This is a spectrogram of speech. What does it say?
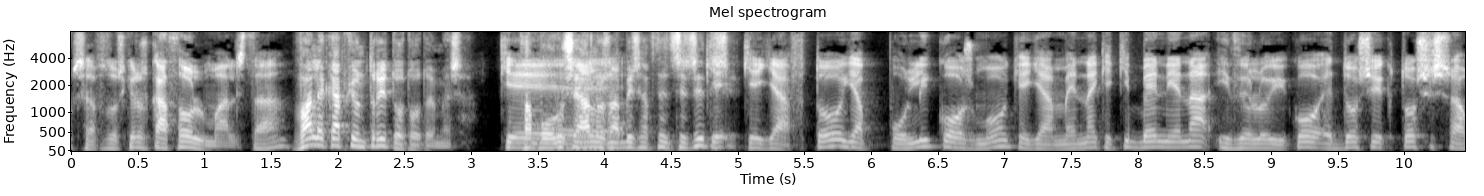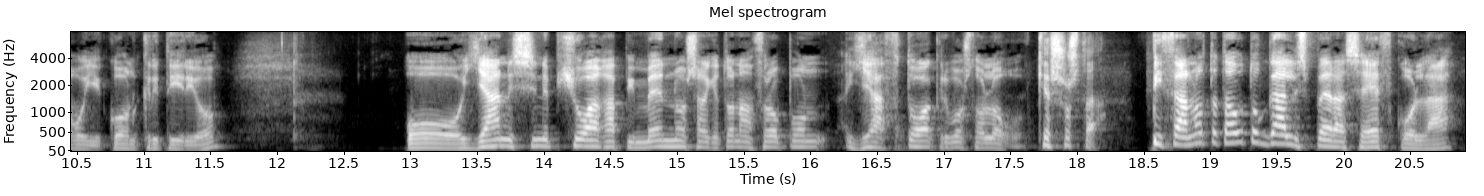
σε αυτό το σκέλος, καθόλου μάλιστα. Βάλε κάποιον τρίτο τότε μέσα. Και- Θα μπορούσε άλλος να μπει σε αυτή τη Και, συζήτηση; και γι' αυτό για πολύ κόσμο και για μένα και εκεί μπαίνει ένα ιδεολογικό εντός ή εκτός εισαγωγικών κριτήριο ο Γιάννης είναι πιο αγαπημένος αρκετών ανθρώπων γι' αυτό ακριβώς το λόγο. Και σωστά. Πιθανότατα ούτε ο Γκάλης πέρασε εύκολα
